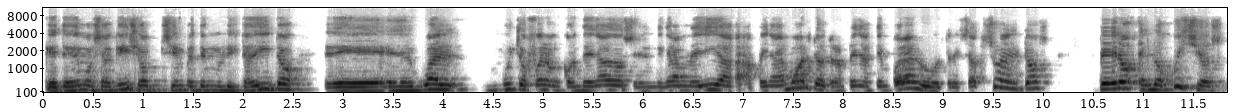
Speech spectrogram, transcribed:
Que tenemos aquí, yo siempre tengo un listadito, eh, en el cual muchos fueron condenados en gran medida a pena de muerte, otros a pena temporal, hubo tres absueltos, pero en los juicios,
